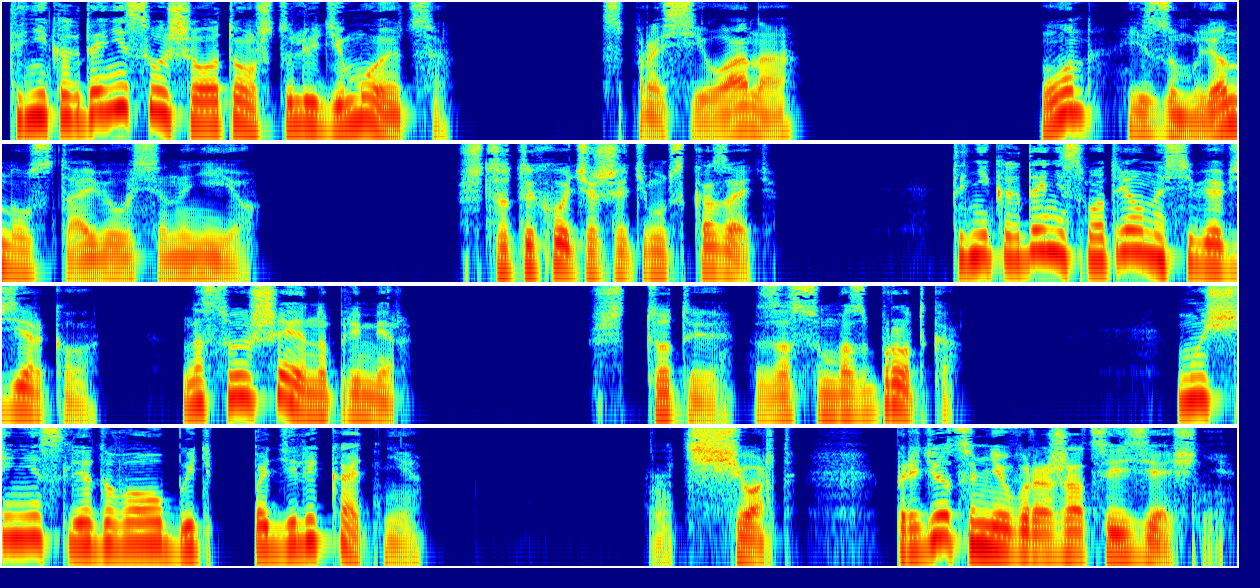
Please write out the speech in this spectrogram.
«Ты никогда не слышал о том, что люди моются?» — спросила она. Он изумленно уставился на нее. «Что ты хочешь этим сказать?» «Ты никогда не смотрел на себя в зеркало? На свою шею, например?» «Что ты за сумасбродка?» «Мужчине следовало быть поделикатнее». «Черт! Придется мне выражаться изящнее.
